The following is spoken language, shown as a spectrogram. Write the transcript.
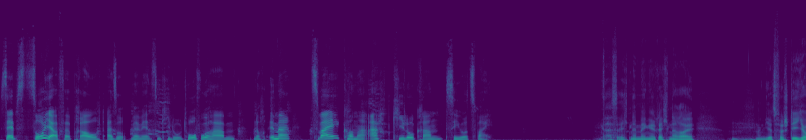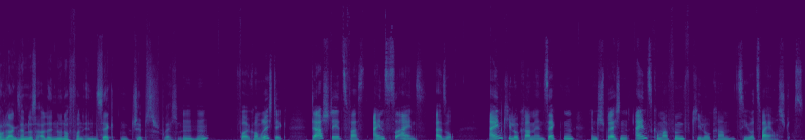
Selbst Soja verbraucht, also wenn wir jetzt ein Kilo Tofu haben, noch immer 2,8 Kilogramm CO2. Das ist echt eine Menge Rechnerei. Und jetzt verstehe ich auch langsam, dass alle nur noch von Insektenchips sprechen. Mhm, vollkommen richtig. Da steht's fast 1 zu 1. Also 1 Kilogramm Insekten entsprechen 1,5 Kilogramm CO2-Ausstoß.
